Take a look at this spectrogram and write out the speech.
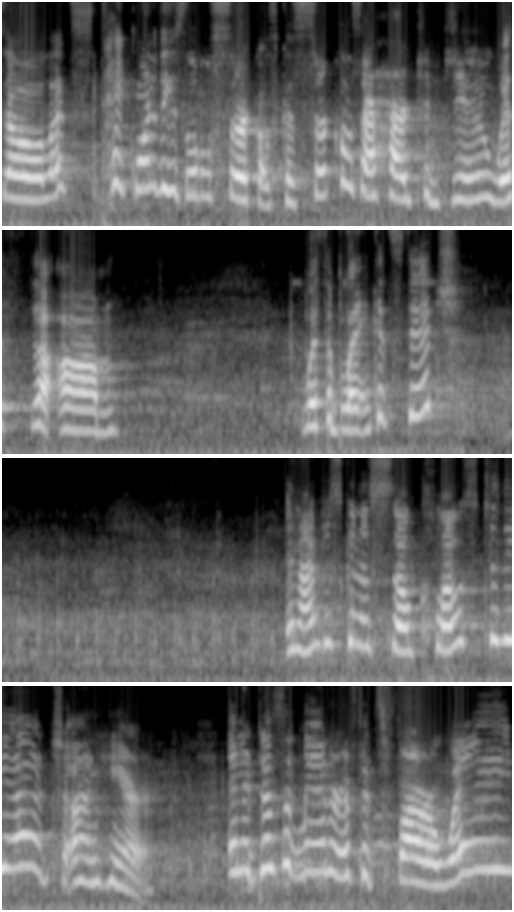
So let's take one of these little circles because circles are hard to do with the, um, with the blanket stitch. And I'm just going to sew close to the edge on here. And it doesn't matter if it's far away.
